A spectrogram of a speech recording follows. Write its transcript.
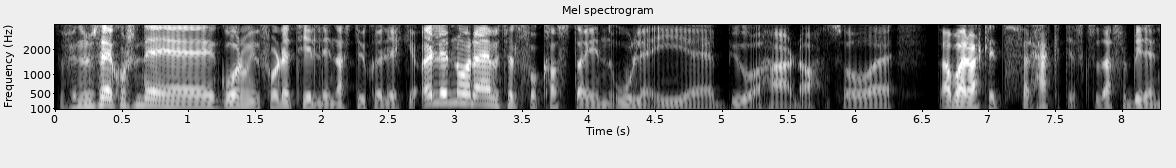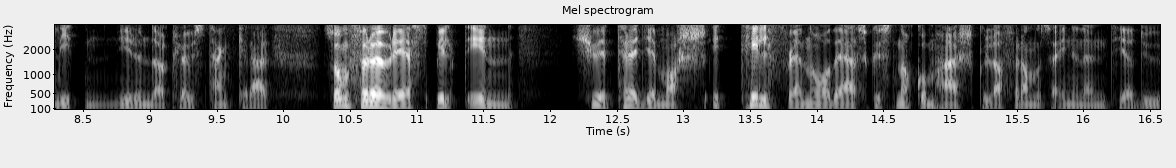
så får vi se hvordan det går, om vi får det til i neste uke eller ikke. Eller når jeg eventuelt får kasta inn Ole i eh, bua her, da. Så eh, det har bare vært litt for hektisk, så derfor blir det en liten ny runde av Klaus tenker her. Som for øvrig er spilt inn 23. mars, i tilfelle noe av det jeg skulle snakke om her, skulle ha forandret seg innen den tida du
